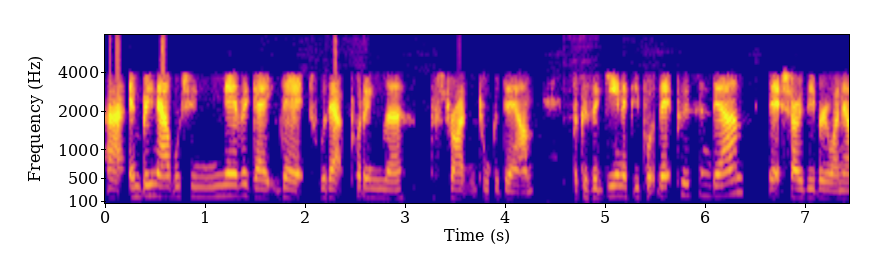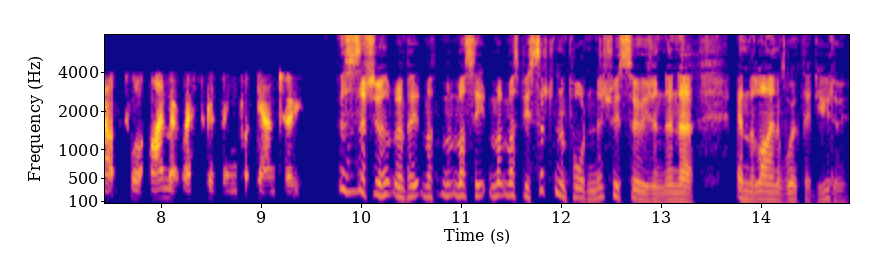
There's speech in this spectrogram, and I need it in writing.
uh, and being able to navigate that without putting the, strident talker down. Because again, if you put that person down, that shows everyone else, well, I'm at risk of being put down too. This is such a, must be must be such an important issue, Susan, in a, in the line of work that you do.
